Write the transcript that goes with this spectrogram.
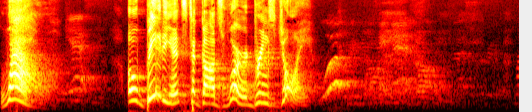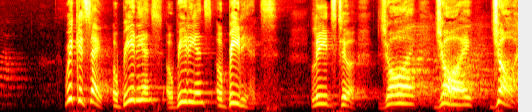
Wow. Obedience to God's Word brings joy. We could say obedience, obedience, obedience leads to joy, joy, joy.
